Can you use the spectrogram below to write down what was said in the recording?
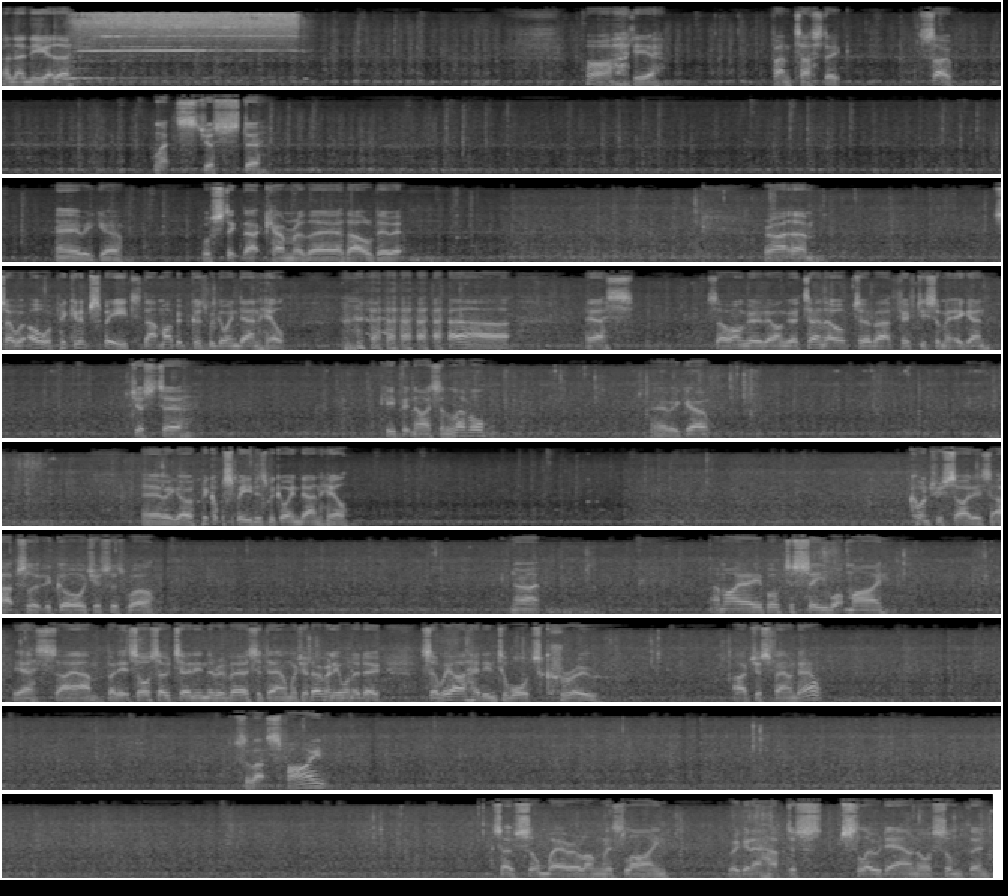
And then you get the Dear. Fantastic. So, let's just... Uh, there we go. We'll stick that camera there, that'll do it. Right then. So, we're, oh, we're picking up speed. That might be because we're going downhill. Yes. So what I'm going to do, I'm going to turn that up to about 50 summit again. Just to Keep it nice and level. There we go. There we go. Pick up speed as we're going downhill. Countryside is absolutely gorgeous as well. Alright. Am I able to see what my... Yes, I am. But it's also turning the reverser down, which I don't really want to do. So we are heading towards Crewe. I've just found out. So that's fine. So somewhere along this line, we're going to have to slow down or something.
